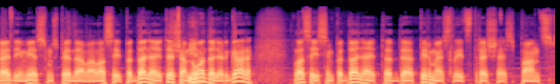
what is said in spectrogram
raidījuma viesis mums piedāvā lasīt pa daļai, jo tiešām jā. nodaļa ir gara. Lasīsim pa daļai, tad 1 līdz 3 pants.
